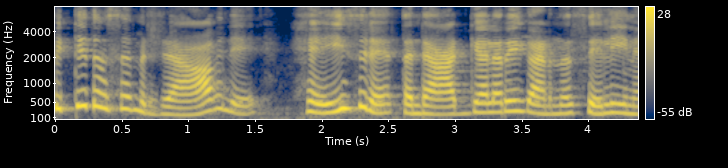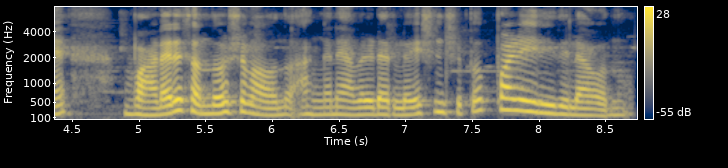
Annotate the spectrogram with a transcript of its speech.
പിറ്റേ ദിവസം രാവിലെ ഹെയ്സിന് തന്റെ ആർട്ട് ഗാലറി കാണുന്ന സെലീന് വളരെ സന്തോഷമാവുന്നു. അങ്ങനെ അവരുടെ റിലേഷൻഷിപ്പ് പഴയ രീതിയിലാവുന്നു.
